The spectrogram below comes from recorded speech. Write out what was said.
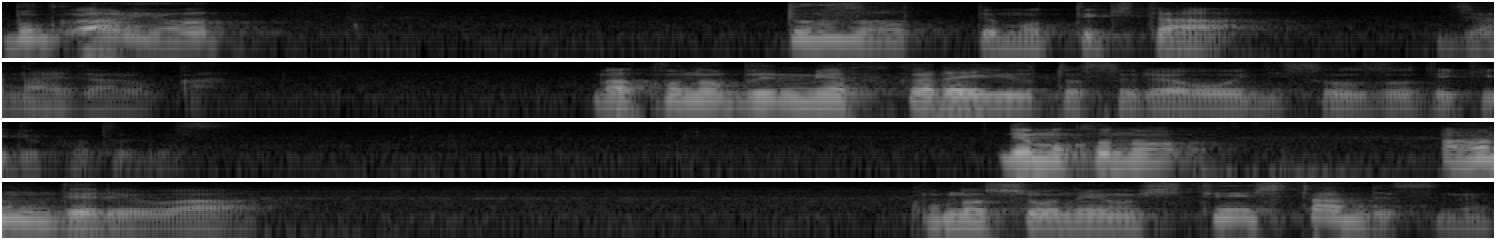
僕あるよどうぞ」って持ってきたじゃないだろうか、まあ、この文脈から言うとそれは大いに想像できることです。でもこのアンデレはこの少年を否定したんですね。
